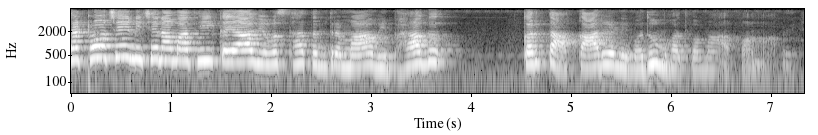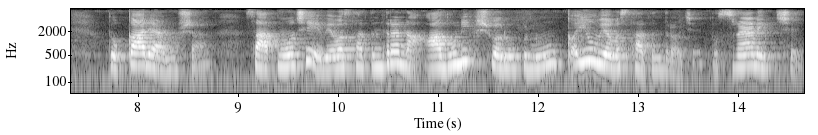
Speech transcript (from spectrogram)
છઠ્ઠો છે, નીચેનામાંથી કયા વ્યવસ્થા તંત્રમાં વિભાગ કરતા કાર્યને વધુ મહત્વમાં આપવામાં આવે? તો કાર્યાનુસાર. સાતમો છે વ્યવસ્થા તંત્રના આધુનિક સ્વરૂપનું કયું વ્યવસ્થા તંત્ર છે? તો શ્રેણિક છે.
